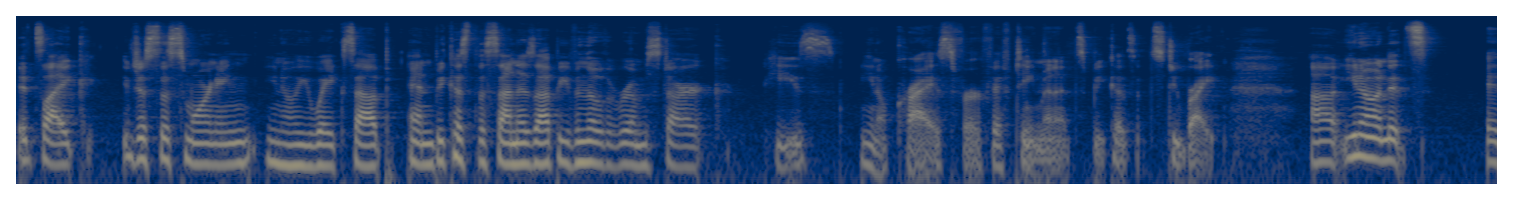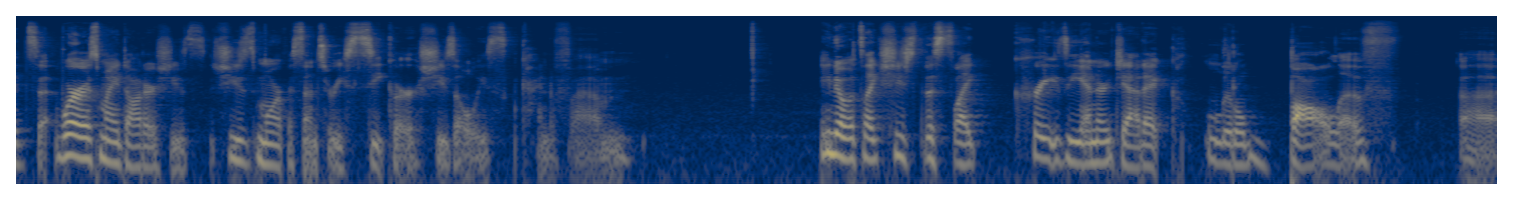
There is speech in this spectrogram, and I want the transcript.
it's like just this morning you know he wakes up and because the sun is up even though the room's dark he's you know cries for 15 minutes because it's too bright. Uh, you know and it's it's whereas my daughter she's she's more of a sensory seeker. She's always kind of um you know it's like she's this like crazy energetic little ball of uh,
